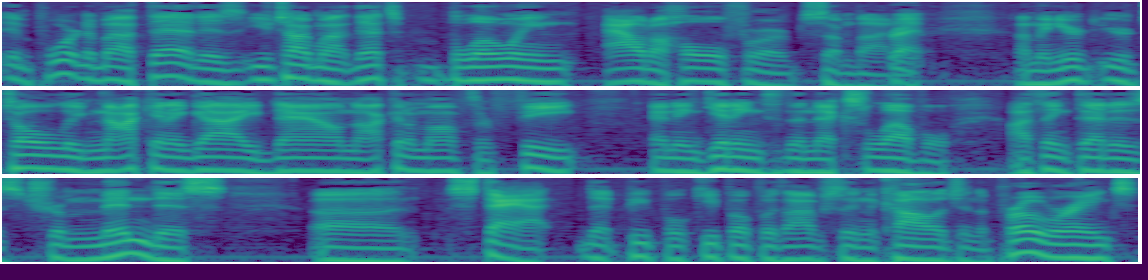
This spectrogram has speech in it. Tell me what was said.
important about that is you're talking about that's blowing out a hole for somebody. Right. I mean, you're you're totally knocking a guy down, knocking them off their feet, and then getting to the next level. I think that is tremendous uh, stat that people keep up with, obviously in the college and the pro ranks.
